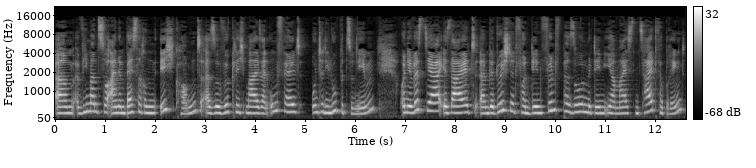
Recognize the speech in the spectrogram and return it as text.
ähm, wie man zu einem besseren Ich kommt. Also wirklich mal sein Umfeld unter die Lupe zu nehmen. Und ihr wisst ja, ihr seid ähm, der Durchschnitt von den fünf Personen, mit denen ihr am meisten Zeit verbringt.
